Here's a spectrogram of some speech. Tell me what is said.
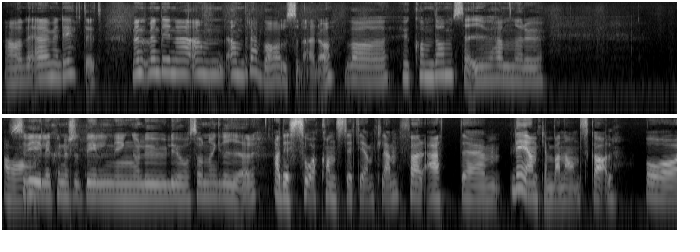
Ja, det är, men det är häftigt. Men, men dina an, andra val sådär då? Vad, hur kom de sig? Hur hamnade du Ja. civilingenjörsutbildning och Luleå och sådana grejer? ja, det är så konstigt egentligen för att ehm, det är egentligen bananskal och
